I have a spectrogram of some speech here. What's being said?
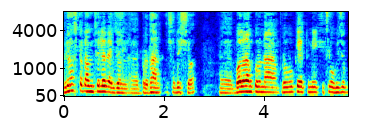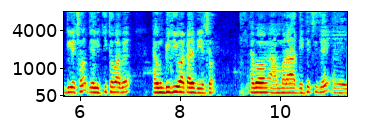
গৃহস্থ কাউন্সিলের একজন প্রধান সদস্য। বলরাম করুণা প্রভুকে তুমি কিছু অভিযোগ দিয়েছ যে লিখিতভাবে এবং ভিডিও আকারে দিয়েছ। এবং আমরা দেখেছি যে এই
